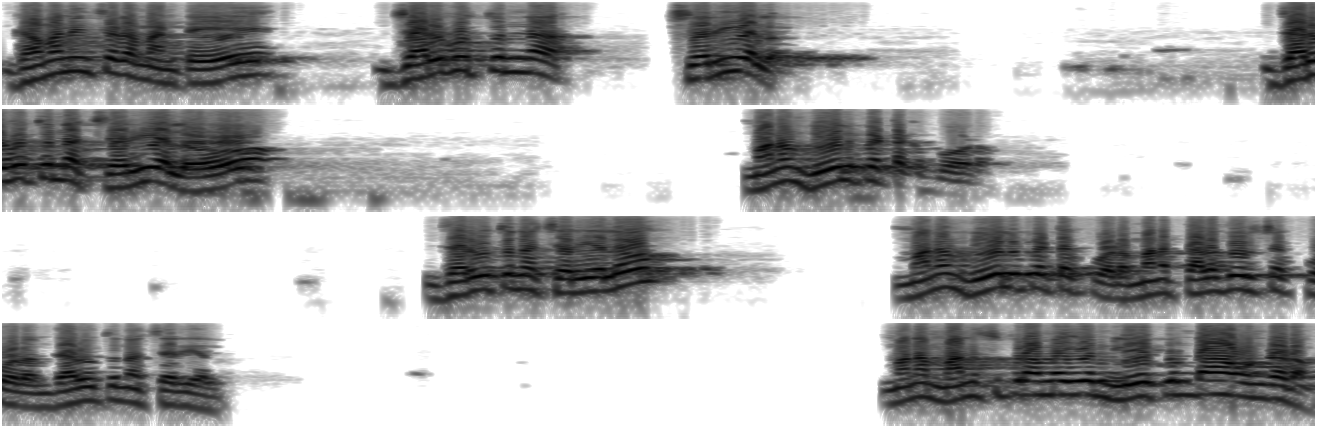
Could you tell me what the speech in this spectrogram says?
గమనించడం అంటే జరుగుతున్న చర్యలు జరుగుతున్న చర్యలో మనం వేలు పెట్టకపోవడం. జరుగుతున్న చర్యలో మనం వేలు పెట్టకపోవడం మన తలదూర్చకపోవడం జరుగుతున్న చర్యలు. మన మనసు ప్రమేయం లేకుండా ఉండడం.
